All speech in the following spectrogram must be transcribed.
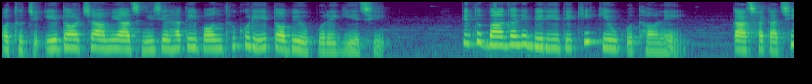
অথচ এ দরজা আমি আজ নিজের হাতেই বন্ধ করে তবে উপরে গিয়েছি। কিন্তু বাগানে বেরিয়ে দেখি কেউ কোথাও নেই। কাছাকাছি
